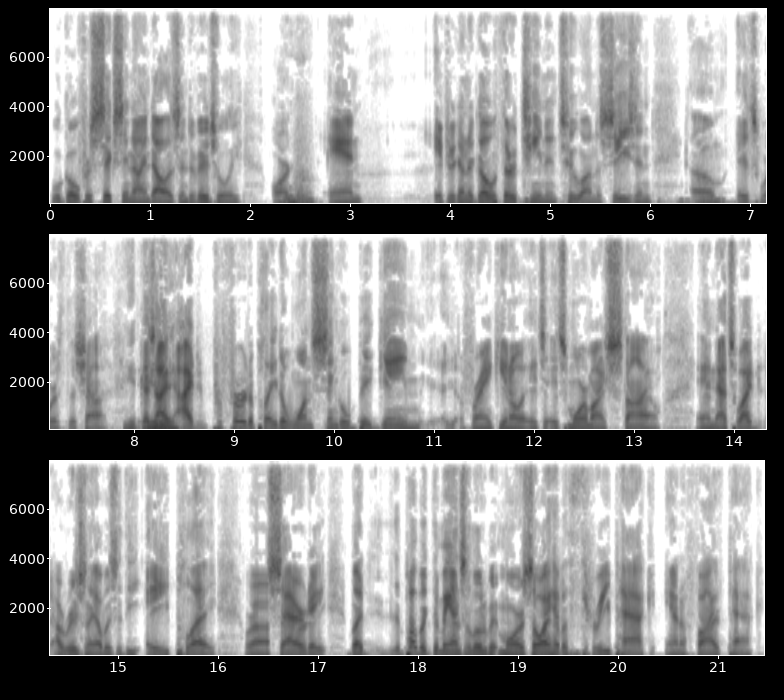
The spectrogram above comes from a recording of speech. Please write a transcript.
will go for sixty nine dollars individually, or and if you're going to go 13 and 2 on the season, um, it's worth the shot. Because it I. I'd prefer to play the one single big game, Frank. You know, it's it's more my style, and that's why originally I was at the A play or on Saturday. But the public demands a little bit more, so I have a three pack and a five pack.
